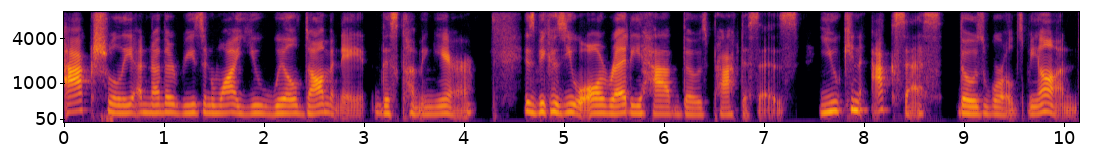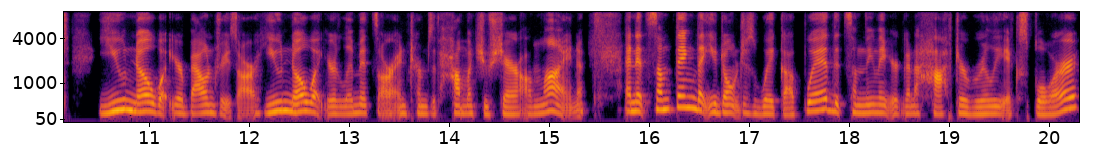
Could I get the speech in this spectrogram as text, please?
actually another reason why you will dominate this coming year, is because you already have those practices. You can access those worlds beyond. You know what your boundaries are. You know what your limits are in terms of how much you share online. And it's something that you don't just wake up with, it's something that you're going to have to really explore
